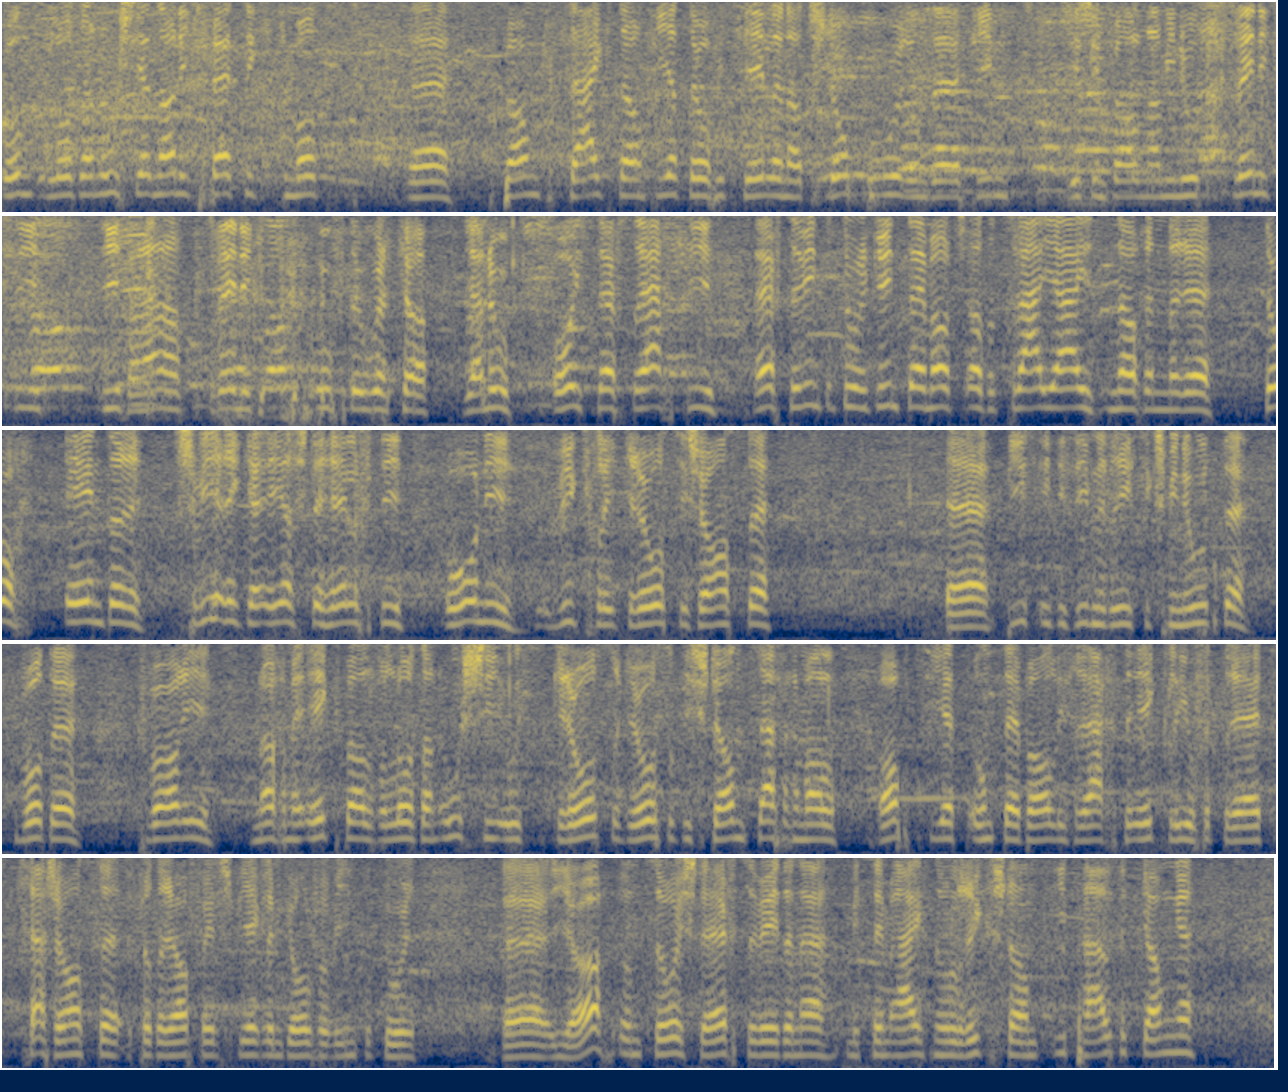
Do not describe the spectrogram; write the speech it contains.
und Lausanne Uschi hat noch nicht fertig gemotzt. Äh, die Bank zeigt am vierten Offiziellen an die Stoppuhr und äh, findet, ist im Fall noch Minute zu wenig gewesen. Ich habe auch noch zu wenig auf der Uhr gehabt. Ja, nun, uns darf es recht sein. Der FC Winterthur gewinnt den Match, also 2-1 nach einer äh, doch eher schwierigen ersten Hälfte, ohne wirklich grosse Chancen. Äh, bis in die 37 Minuten, wo der Quari nach einem Eckball von Lausanne Uschi aus grosser, grosser Distanz einfach mal abzieht und den Ball ins rechte Eckli aufdreht. Keine Chance für den Raphael Spiegel im Goal von Winterthur. Äh, ja, und so ist der FCW dann mit dem 1-0 Rückstand in Pause gegangen.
